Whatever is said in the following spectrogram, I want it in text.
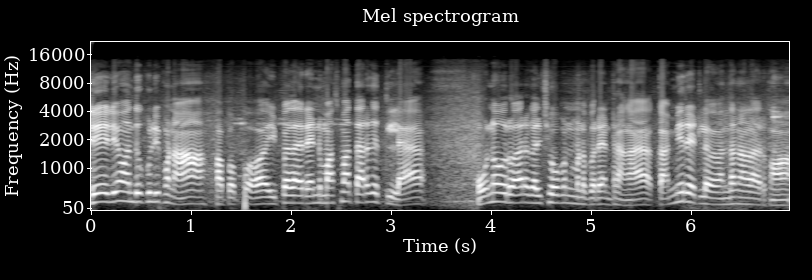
டெய்லியும் வந்து குளிப்போனா அப்பப்போ இப்போ தான் ரெண்டு மாதமாக தரகத்தில் ஒன்று ஒரு வாரம் கழிச்சு ஓப்பன் பண்ண போகிறேன்றாங்க கம்மி ரேட்டில் வந்தால் நல்லாயிருக்கும்.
